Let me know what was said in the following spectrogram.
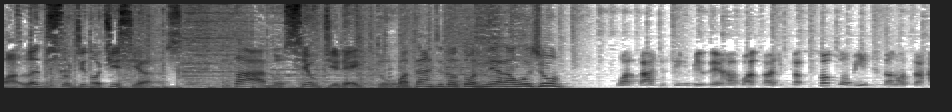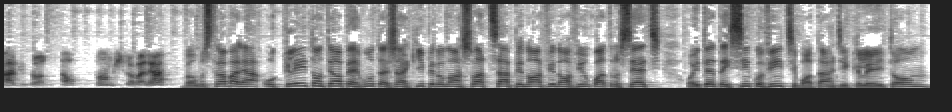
Balanço de Notícias. Tá no seu direito. Boa tarde, doutor Ney Araújo. Boa tarde, Ciro Bezerra. Boa tarde para todos os ouvintes da nossa Rádio Jornal. Vamos trabalhar? Vamos trabalhar. O Cleiton tem uma pergunta já aqui pelo nosso WhatsApp 99147 8520. Boa tarde, Cleiton.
